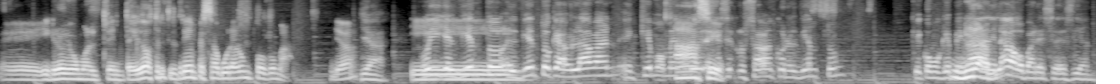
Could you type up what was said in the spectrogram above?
Eh, y creo que como el 32, 33 empecé a apurar un poco más. ¿ya? ya. Oye, ¿y el viento, el viento que hablaban, en qué momento ah, que se cruzaban con el viento? Que como que pegaba de lado, parece, decían.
